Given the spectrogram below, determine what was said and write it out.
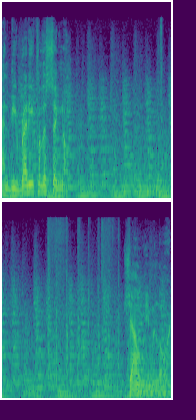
and be ready for the signal. Shall we, my lord?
